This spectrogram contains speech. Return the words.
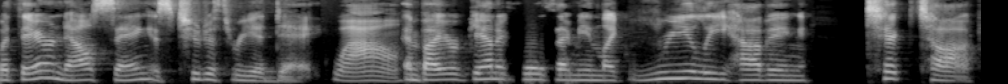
what they are now saying is two to three a day. Wow. And by organic growth, I mean like really having TikTok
